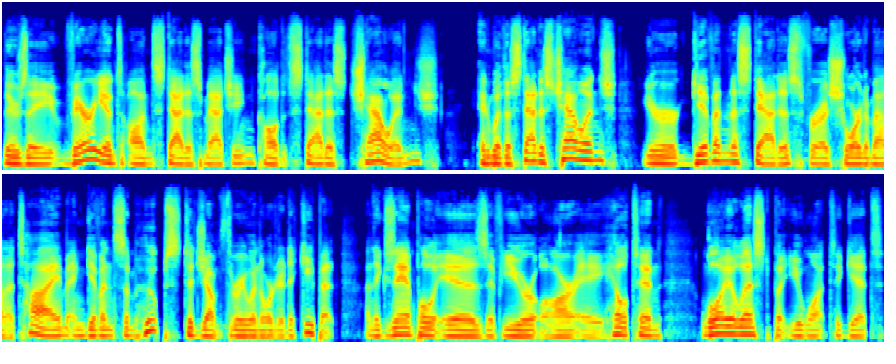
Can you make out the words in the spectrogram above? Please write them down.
There's a variant on status matching called Status Challenge. And with a status challenge, you're given the status for a short amount of time and given some hoops to jump through in order to keep it. An example is if you are a Hilton loyalist, but you want to get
